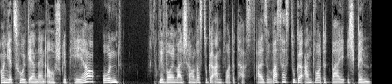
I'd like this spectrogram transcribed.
Und jetzt hol gern deinen Aufschrieb her und wir wollen mal schauen, was du geantwortet hast. Also, was hast du geantwortet bei Ich bin?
